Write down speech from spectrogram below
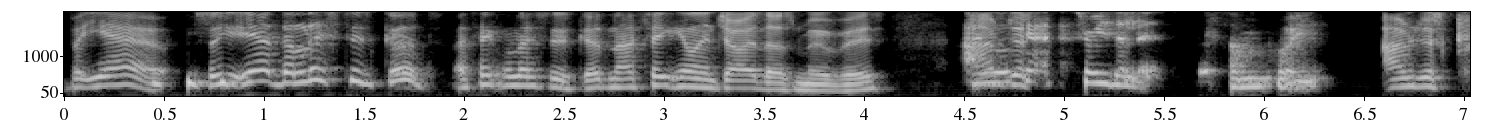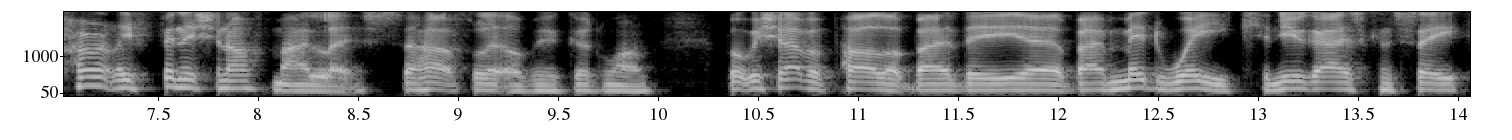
But yeah, so yeah, the list is good. I think the list is good. And I think you'll enjoy those movies. I I'm will just get through the list at some point. I'm just currently finishing off my list, so hopefully it'll be a good one. But we should have a poll up by the uh, by midweek, and you guys can see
